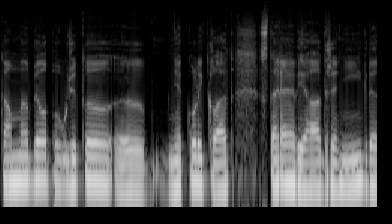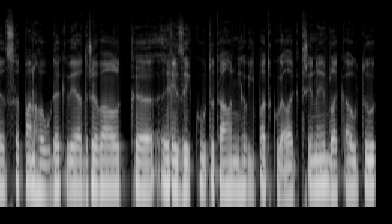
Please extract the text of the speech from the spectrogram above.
tam bylo použito několik let staré vyjádření, kde se pan Houdek vyjadřoval k riziku totálního výpadku elektřiny, blackoutu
